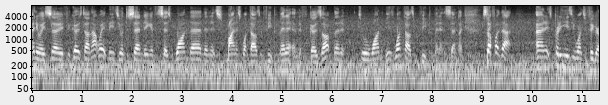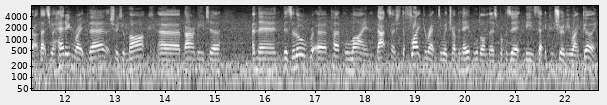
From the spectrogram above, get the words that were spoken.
anyway, so if it goes down that way, it means you're descending. If it says 1 there, then it's minus 1,000 feet per minute, and if it goes up, then it, to a 1, it means 1,000 feet per minute ascending. Stuff like that. And it's pretty easy once you figure out. That's your heading right there, that shows your mark, uh, barometer, and then there's a little uh, purple line. That's actually the flight director which I've enabled on this because it means that it can show me where I'm going.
